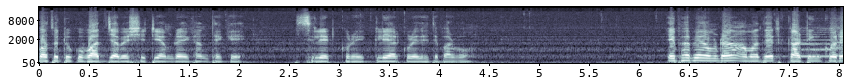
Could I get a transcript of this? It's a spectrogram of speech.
কতটুকু বাদ যাবে সেটি আমরা এখান থেকে সিলেক্ট করে, ক্লিয়ার করে দিতে পারব। এভাবে আমরা আমাদের কাটিং করে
